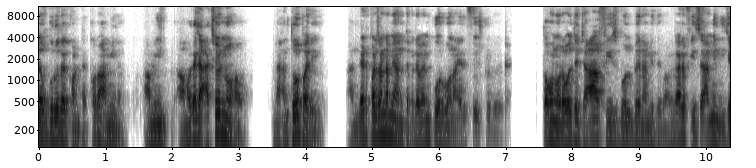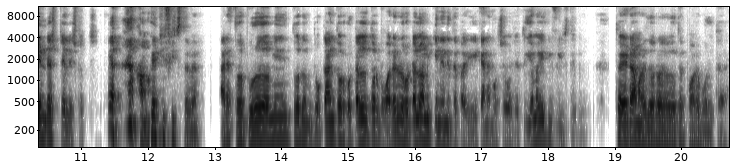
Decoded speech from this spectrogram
লাভ গুরুদের কন্ট্যাক্ট করো, আমি না। আমি, আমার কাছে আছে নো হাও আমি আনতেও পারি। হান্ড্রেড পার্সেন্ট আমি আনতে পারি, আমি করব না I refuse to do it তখন ওরা বলছে, যা ফিস বলবেন আমি দেবো। আমি আরে ফিস আমি নিজে ইন্ডাস্ট্রিয়ালিস্ট হচ্ছি। আমাকে কি ফিস দেবেন? আরে তোর পুরো আমি, তোর দোকান, তোর হোটেল তোর বরের হোটেলও আমি কিনে নিতে পারি, এখানে বসে বসে। তুই আমাকে কি ফিস দিবি? তো এটা আমাদের ওদের পরে বলতে হয়।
